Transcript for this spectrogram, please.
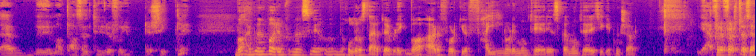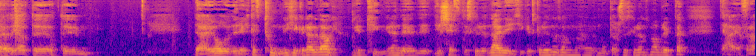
der bør man ta seg en tur og få gjort det skikkelig. hva men bare mens vi holder oss der et øyeblikk, hva er det folk gjør feil når de monterer, skal montere kikkerten sjøl? Ja, For det første så er jo det at, at eh, det er jo relativt tunge kikkerter i dag. Mye tyngre enn det, de, de skjefteskruene Nei, de kikkertskruene som eh, montasjeskruene som har brukt det. det er jeg fra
